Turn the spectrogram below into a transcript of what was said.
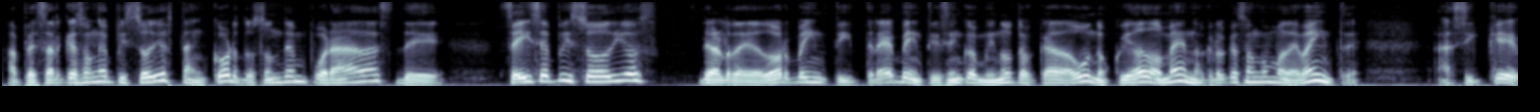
a pesar que son episodios tan cortos, son temporadas de seis episodios de alrededor 23, 25 minutos cada uno, cuidado menos, creo que son como de 20. Así que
